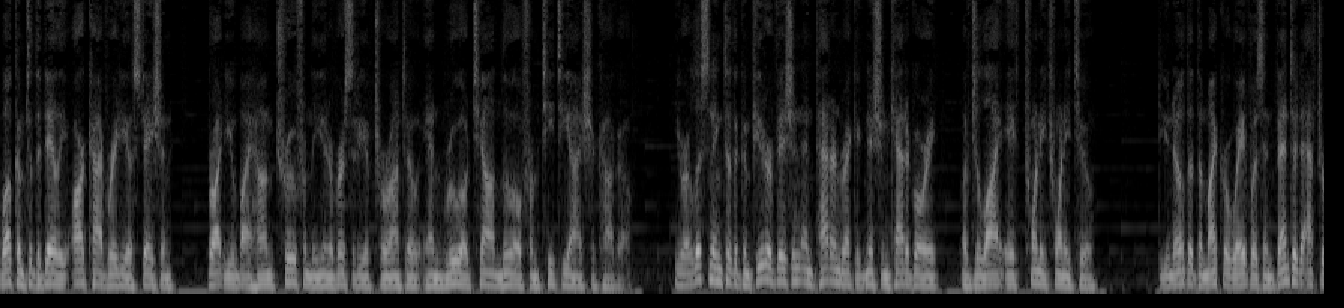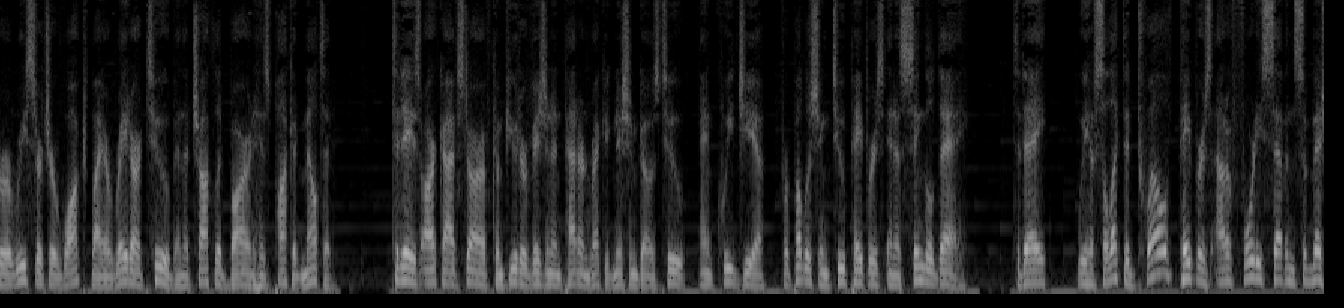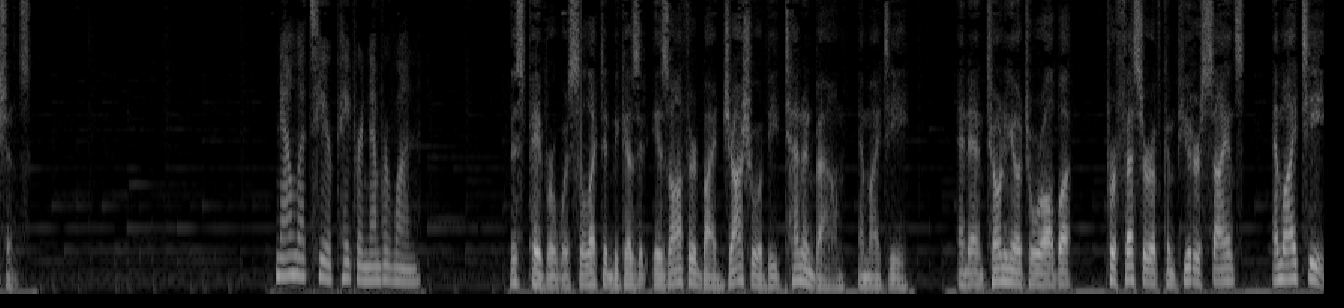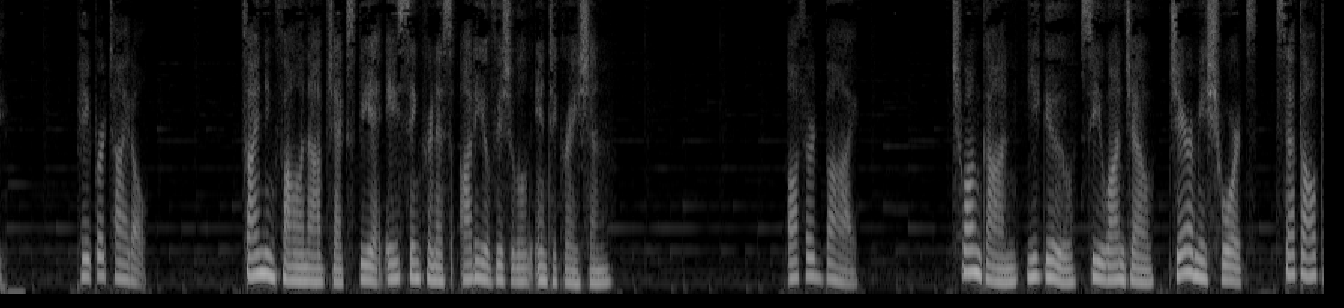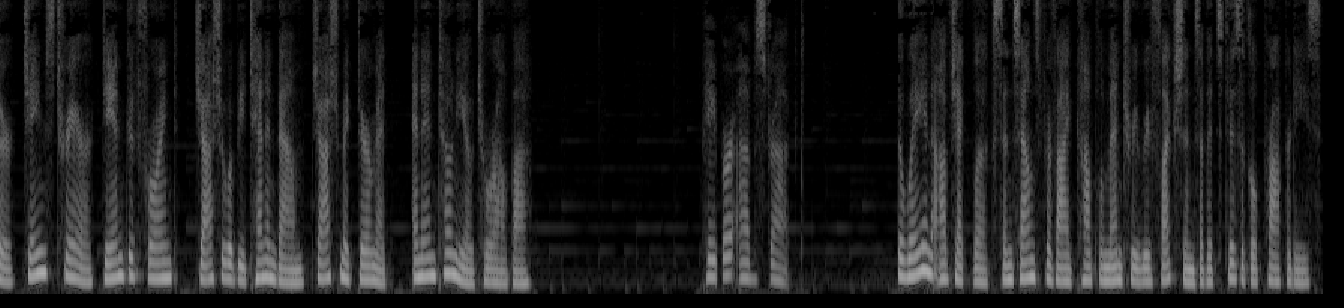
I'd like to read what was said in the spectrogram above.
Welcome to the Daily Archive radio station, brought you by Hung Tru from the University of Toronto and Ruo Tian Luo from TTI Chicago. You are listening to the Computer Vision and Pattern Recognition category of July 8, 2022. Do you know that the microwave was invented after a researcher walked by a radar tube and the chocolate bar in his pocket melted? Today's archive star of computer vision and pattern recognition goes to An Quy Gia for publishing two papers in a single day. Today, we have selected 12 papers out of 47 submissions. Now let's hear paper number one. This paper was selected because it is authored by Joshua B. Tenenbaum, MIT, and Antonio Torralba, Professor of Computer Science, MIT. Paper title Finding Fallen Objects via Asynchronous Audiovisual Integration. Authored by Chuang Gan, Yigu, Siyuan Zhou, Jeremy Schwartz, Seth Alter, James Traer, Dan Gutfreund, Joshua B. Tenenbaum, Josh McDermott, and Antonio Torralba. Paper Abstract The way an object looks and sounds provide complementary reflections of its physical properties.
